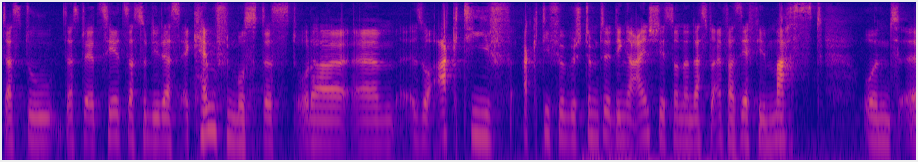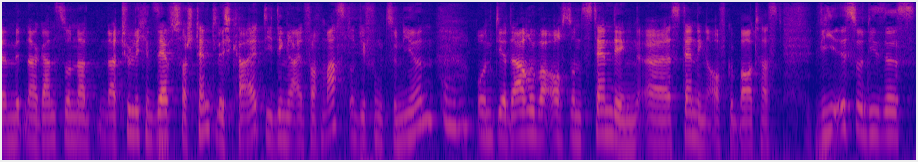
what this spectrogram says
dass du, dass du erzählst, dass du dir das erkämpfen musstest oder ähm, so aktiv, aktiv für bestimmte Dinge einstehst, sondern dass du einfach sehr viel machst und äh, mit einer ganz so nat natürlichen Selbstverständlichkeit die Dinge einfach machst und die funktionieren mhm. und dir darüber auch so ein Standing, äh, Standing aufgebaut hast. Wie ist so dieses,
